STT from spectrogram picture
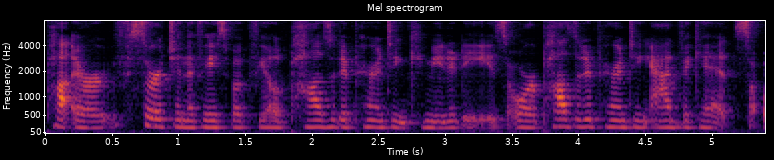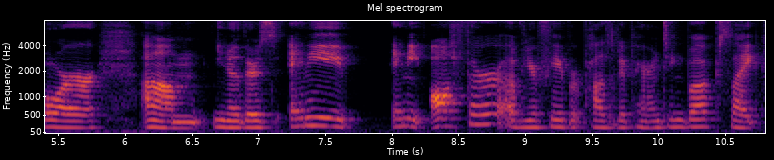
po- or search in the Facebook field positive parenting communities or positive parenting advocates, or um, you know, there's any any author of your favorite positive parenting books, like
